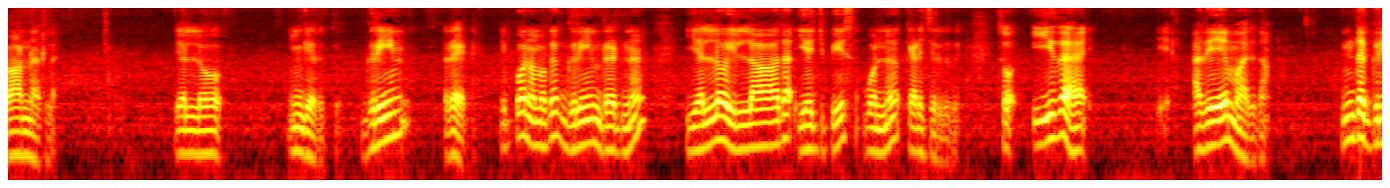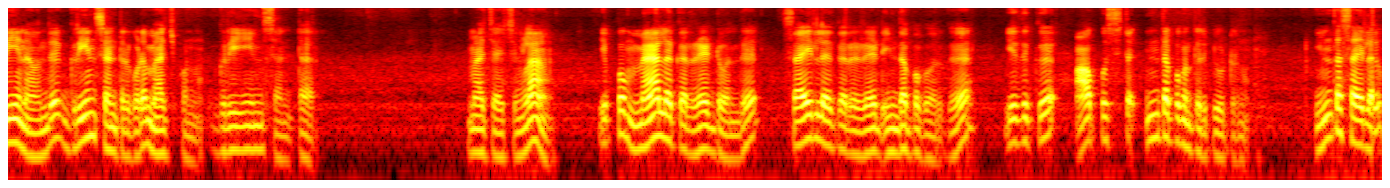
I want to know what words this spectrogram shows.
கார்னரில் எல்லோ இங்கே இருக்குது க்ரீன் ரெட் இப்போது நமக்கு க்ரீன் ரெட்னு எல்லோ இல்லாத எஜ் பீஸ் ஒன்று கிடச்சிருக்குது. ஸோ இதை அதே மாதிரி தான் இந்த க்ரீனை வந்து க்ரீன் சென்டர் கூட மேட்ச் பண்ணும். க்ரீன் சென்டர் மேட்ச் ஆயிடுச்சுங்களா? இப்போ மேலே இருக்கிற ரெட் வந்து சைடில் இருக்கிற ரெட் இந்த பக்கம் இருக்குது இதுக்கு ஆப்போசிட்டாக இந்த பக்கம் திருப்பி விட்டுறணும். இந்த சைடில்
